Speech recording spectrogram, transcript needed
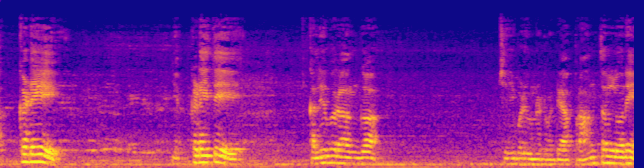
అక్కడే ఎక్కడైతే కలిబరంగా చేయబడి ఉన్నటువంటి ఆ ప్రాంతంలోనే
